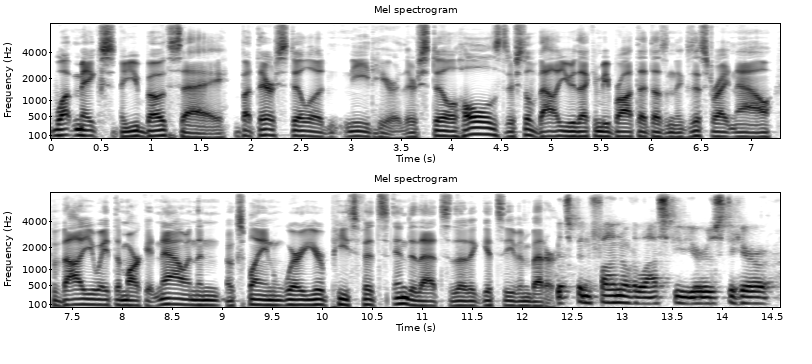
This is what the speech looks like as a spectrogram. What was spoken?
what makes you both say, but there's still a need here? There's still holes, there's still value that can be brought that doesn't exist right now. Evaluate the market now and then explain where your piece fits into that so that it gets even better. It's been fun over the last few years to hear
